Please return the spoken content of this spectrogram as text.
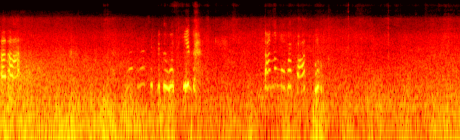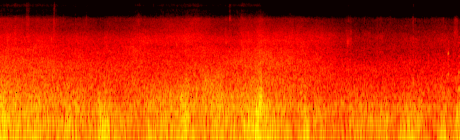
Та-да. Я краще піду в обхід. В даному випадку. Так що,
